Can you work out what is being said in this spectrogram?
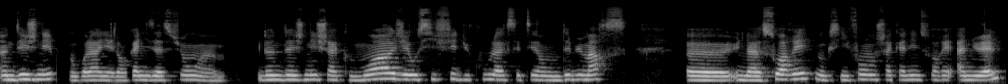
un déjeuner. Donc voilà, il y a l'organisation euh, d'un déjeuner chaque mois. J'ai aussi fait, du coup, là, c'était en début mars, une soirée. Donc ils font chaque année une soirée annuelle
